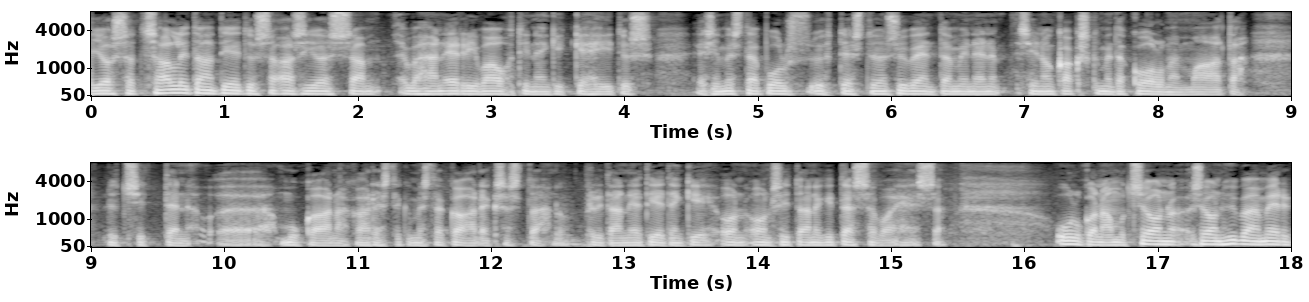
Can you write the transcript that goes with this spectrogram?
jossa sallitaan tietyissä asioissa vähän eri vauhtinenkin kehitys. Esimerkiksi tämä puolustusyhteistyön syventäminen, siinä on 23 maata nyt sitten mukana 28. No, Britannia tietenkin on, on sitä ainakin tässä vaiheessa ulkona, mutta se on, se on hyvä mer-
